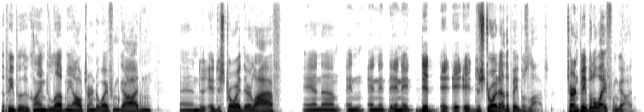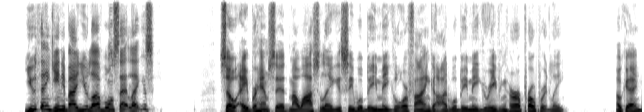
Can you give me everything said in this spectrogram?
the people who claimed to love me all turned away from God and and it destroyed their life and um, and and it, and it did it, it destroyed other people's lives, turned people away from God. You think anybody you love wants that legacy? So Abraham said, My wife's legacy will be me glorifying God, will be me grieving her appropriately. Okay?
